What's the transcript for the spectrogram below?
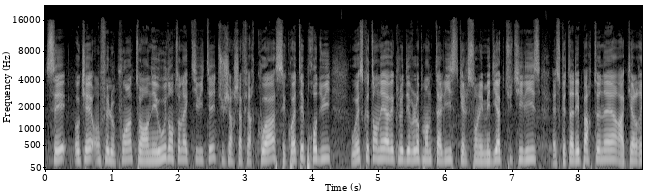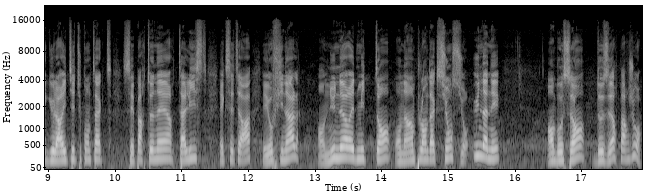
c'est OK, on fait le point. Tu en es où dans ton activité? Tu cherches à faire quoi? C'est quoi tes produits? Où est-ce que tu en es avec le développement de ta liste? Quels sont les médias que tu utilises? Est-ce que tu as des partenaires? À quelle régularité tu contactes ces partenaires, ta liste, etc. Et au final, en une heure et demie de temps, on a un plan d'action sur une année en bossant deux heures par jour.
